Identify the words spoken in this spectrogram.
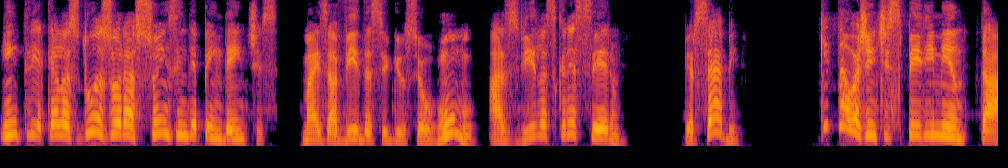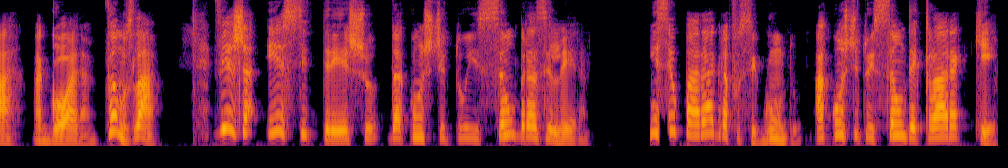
entre aquelas duas orações independentes. Mas a vida seguiu seu rumo, as vilas cresceram. Percebe? Que tal a gente experimentar agora? Vamos lá? Veja esse trecho da Constituição brasileira. Em seu parágrafo 2 a Constituição declara que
